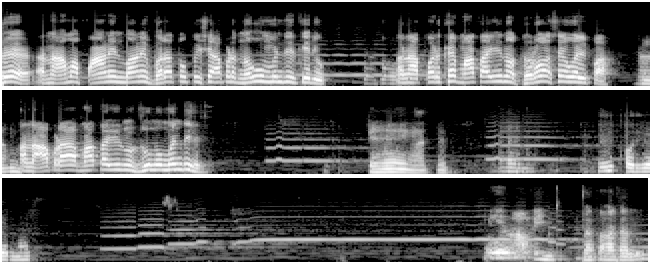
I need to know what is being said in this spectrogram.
છે. અને આમાં પાણી ને બાણી ભરાતું પછી આપણે નવું મંદિર કર્યું. અને આ પડખે માતાજીનો ધરો છે વલ્પા. અને આપણા આ માતાજીનું જૂનું મંદિર. Thank દાદુ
